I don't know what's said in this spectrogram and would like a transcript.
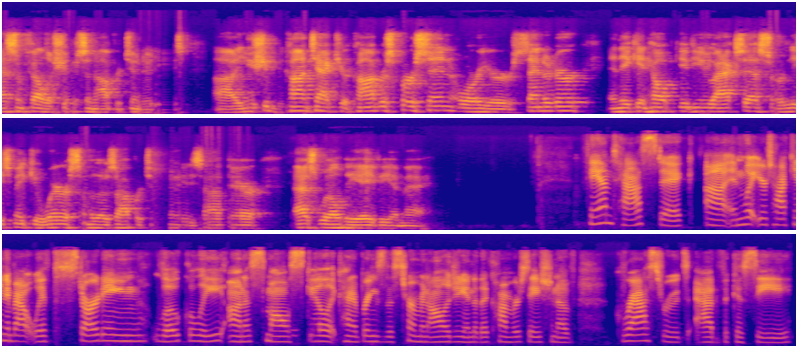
has some fellowships and opportunities. you should contact your congressperson or your senator, and they can help give you access or at least make you aware of some of those opportunities out there, as will the AVMA. Fantastic. Uh, and what you're talking about with starting locally on a small scale, it kind of brings this terminology into the conversation of grassroots advocacy.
